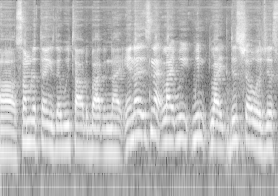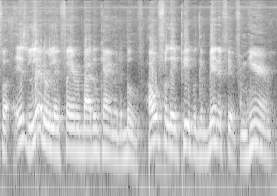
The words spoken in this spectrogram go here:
Uh, some of the things that we talked about tonight, and it's not like we, we like this show is just for it's literally for everybody who came to the booth. Hopefully, people can benefit from hearing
